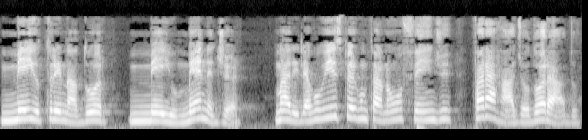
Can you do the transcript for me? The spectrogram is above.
meio treinador, meio manager? Marília Ruiz perguntar não ofende para a Rádio Eldorado.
